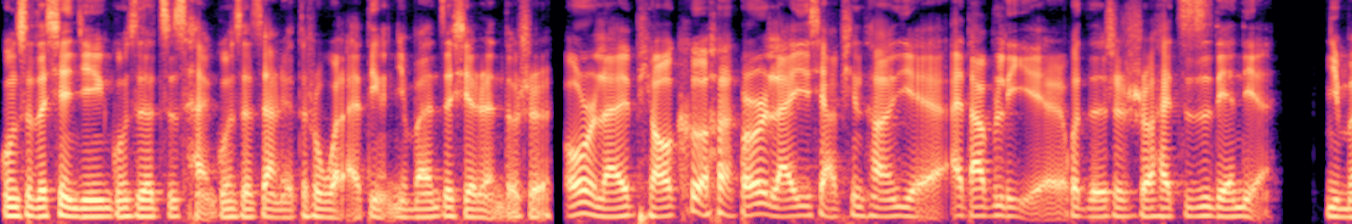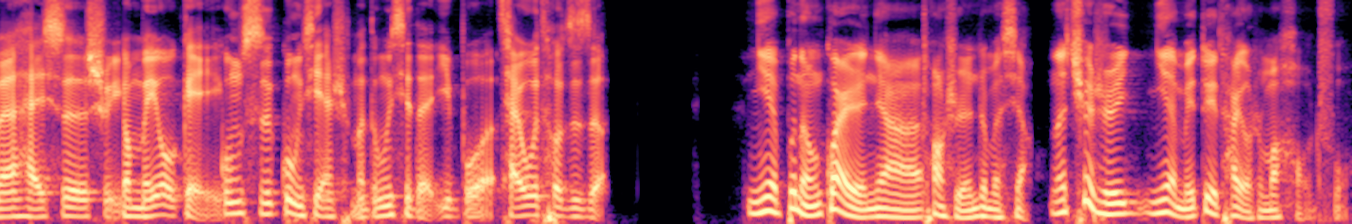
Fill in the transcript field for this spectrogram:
公司的现金、公司的资产、公司的战略都是我来定。你们这些人都是偶尔来嫖客，偶尔来一下，平常也爱答不理，或者是说还指指点点。你们还是属于没有给公司贡献什么东西的一波财务投资者，你也不能怪人家创始人这么想。那确实你也没对他有什么好处。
